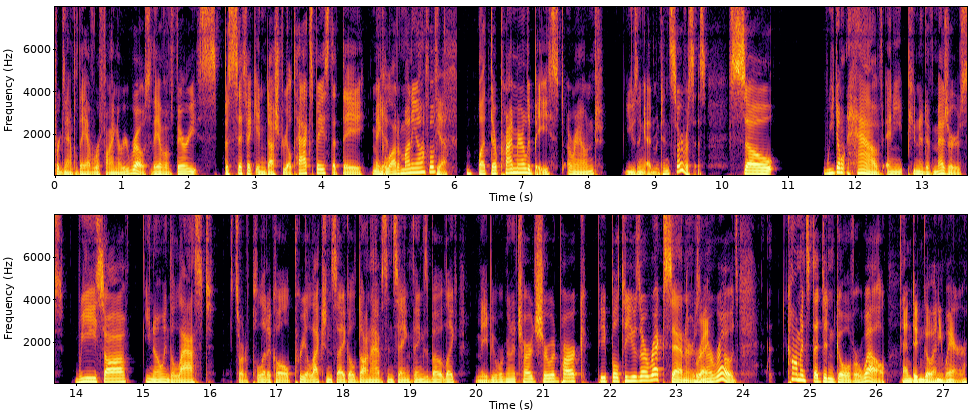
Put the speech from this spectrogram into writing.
for example, they have Refinery Row. So they have a very specific industrial tax base that they make Yeah. a lot of money off of. Yeah. But they're primarily based around using Edmonton services. So we don't have any punitive measures. We saw, you know, in the last sort of political pre-election cycle, Don Iveson saying things about like maybe we're going to charge Sherwood Park people to use our rec centers Right. and our roads. Comments that didn't go over well And didn't go anywhere.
